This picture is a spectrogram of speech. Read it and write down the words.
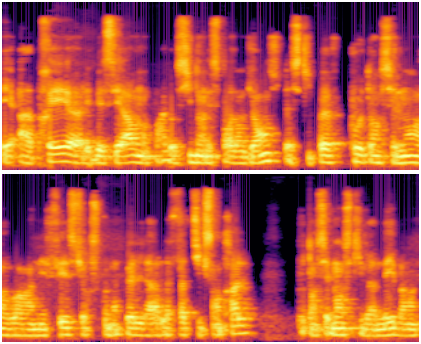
Et après, euh, les BCA, on en parle aussi dans les sports d'endurance parce qu'ils peuvent potentiellement avoir un effet sur ce qu'on appelle la, fatigue centrale, potentiellement ce qui va amener ben,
